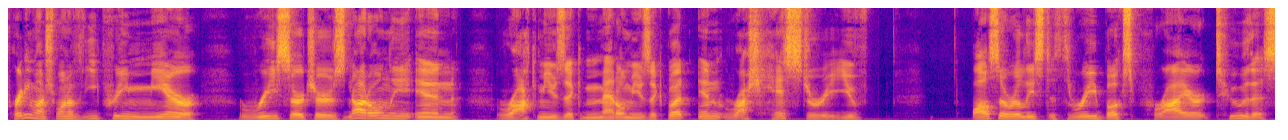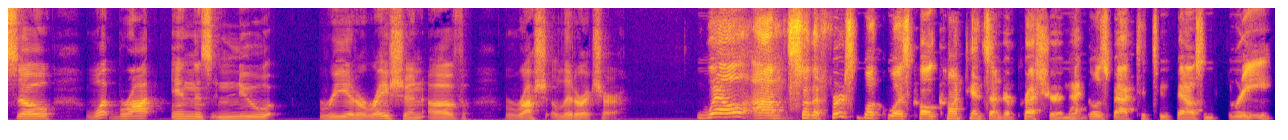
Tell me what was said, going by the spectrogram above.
pretty much one of the premier researchers, not only in rock music, metal music, but in Rush history. You've also released three books prior to this. So, what brought in this new reiteration of Rush literature? Well, um, so the first book was called Contents Under Pressure, and that goes back to 2003.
